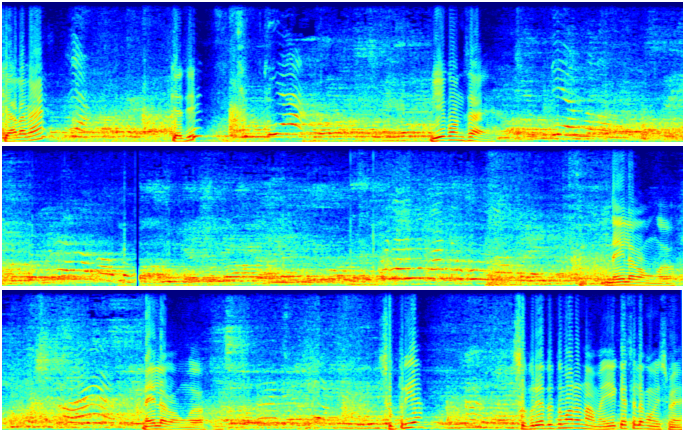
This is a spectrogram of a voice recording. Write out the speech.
क्या लगा है? क्या जी? ये कौन सा है? नहीं लगाऊँगा। नहीं लगाऊँगा। सुप्रिया? सुप्रिया तो तुम्हारा नाम है, ये कैसे लगाऊ इसमें?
